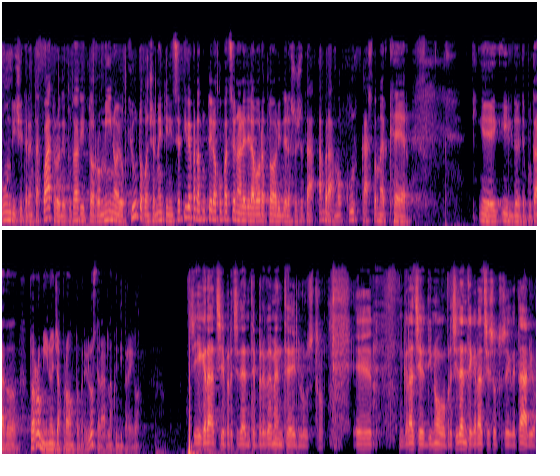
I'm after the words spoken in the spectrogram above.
11.34, dei deputati Torromino e Occhiuto, concernenti iniziative per la tutela occupazionale dei lavoratori della società Abramo Customer Care. Eh, il deputato Torromino è già pronto per illustrarla, quindi prego. Sì, grazie Presidente, brevemente illustro. Eh, grazie di nuovo Presidente, grazie Sottosegretario.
